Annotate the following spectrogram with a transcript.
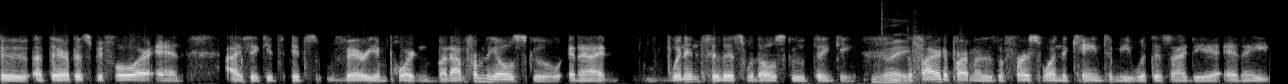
to a therapist before, and I think it's it's very important. But I'm from the old school, and I went into this with old school thinking. Right. The fire department is the first one that came to me with this idea, and they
